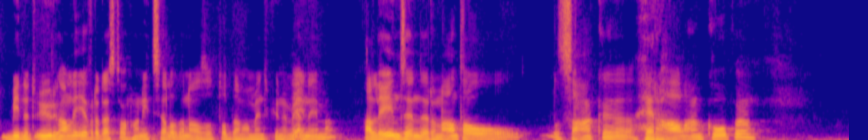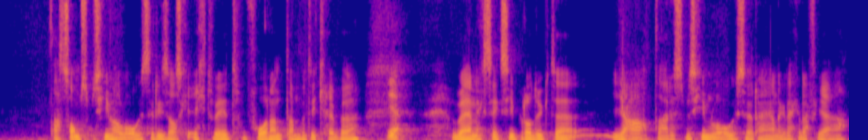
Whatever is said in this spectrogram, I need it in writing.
binnen het uur gaan leveren. Dat is toch nog niet hetzelfde als we het op dat moment kunnen meenemen. Alleen zijn er een aantal zaken, herhaalaankopen, dat soms misschien wel logischer is als je echt weet op voorhand, dat moet ik hebben. Ja. Weinig sexy producten ja, daar is het misschien logischer eigenlijk dat je dat via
